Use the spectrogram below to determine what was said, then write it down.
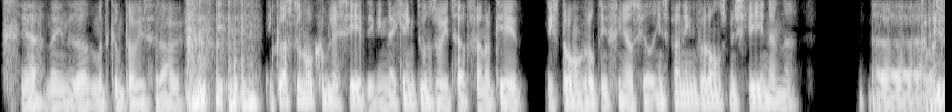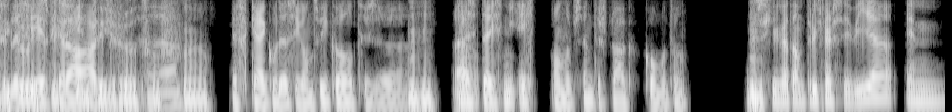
Ja, nee, inderdaad. Moet ik hem toch eens vragen. ik, was toen ook geblesseerd. Ik denk dat Genk toen zoiets had van, oké, okay, het is toch een grote financiële inspanning voor ons misschien. En, uh, het risico is misschien te groot. Uh, ja. Even kijken hoe dat zich ontwikkelt. Dus uh, mm -hmm. dat, is, dat is niet echt 100% ter sprake gekomen toen. Dus je gaat dan terug naar Sevilla en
